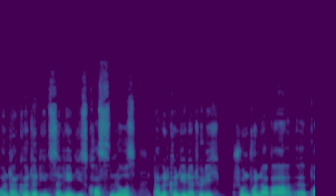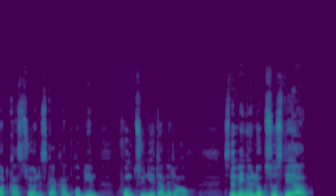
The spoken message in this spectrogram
Und dann könnt ihr die installieren, die ist kostenlos. Damit könnt ihr natürlich schon wunderbar äh, Podcasts hören, ist gar kein Problem. Funktioniert damit auch. Ist eine Menge Luxus, der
